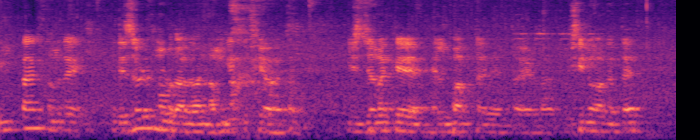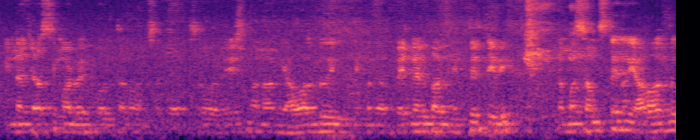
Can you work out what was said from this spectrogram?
ಇಂಪ್ಯಾಕ್ಟ್ ಅಂದ್ರೆ ರಿಸಲ್ಟ್ ನೋಡಿದಾಗ ನಮಗೆ ಖುಷಿ ಆಗುತ್ತೆ. ಇಷ್ಟು ಜನಕ್ಕೆ ಹೆಲ್ಪ್ ಆಗ್ತಾ ಇದೆ ಅಂತ ಹೇಳಿದಾಗ ಖುಷಿನೂ ಆಗುತ್ತೆ. ಇನ್ನ ಜಾಸ್ತಿ ಮಾಡಬೇಕು ಅಂತಾನು ಅನ್ಸುತ್ತೆ. ಸೊ ರೇಷ್ಮಾ ನಾವು ಯಾವಾಗಲೂ ಇಲ್ಲಿ ನಿಮ್ಮನ್ನ ಬೆನ್ನೆಲುಬಾಗಿ ನಿಂತಿರ್ತೀವಿ. ನಮ್ಮ ಸಂಸ್ಥೆನೂ ಯಾವಾಗಲೂ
